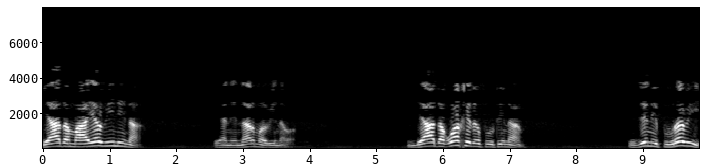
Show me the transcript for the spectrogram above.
بیا د مایه ویني نه یعنی نرمه وینه وه بیا د غوښې د فوټي نه چې ځینې پوره وي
